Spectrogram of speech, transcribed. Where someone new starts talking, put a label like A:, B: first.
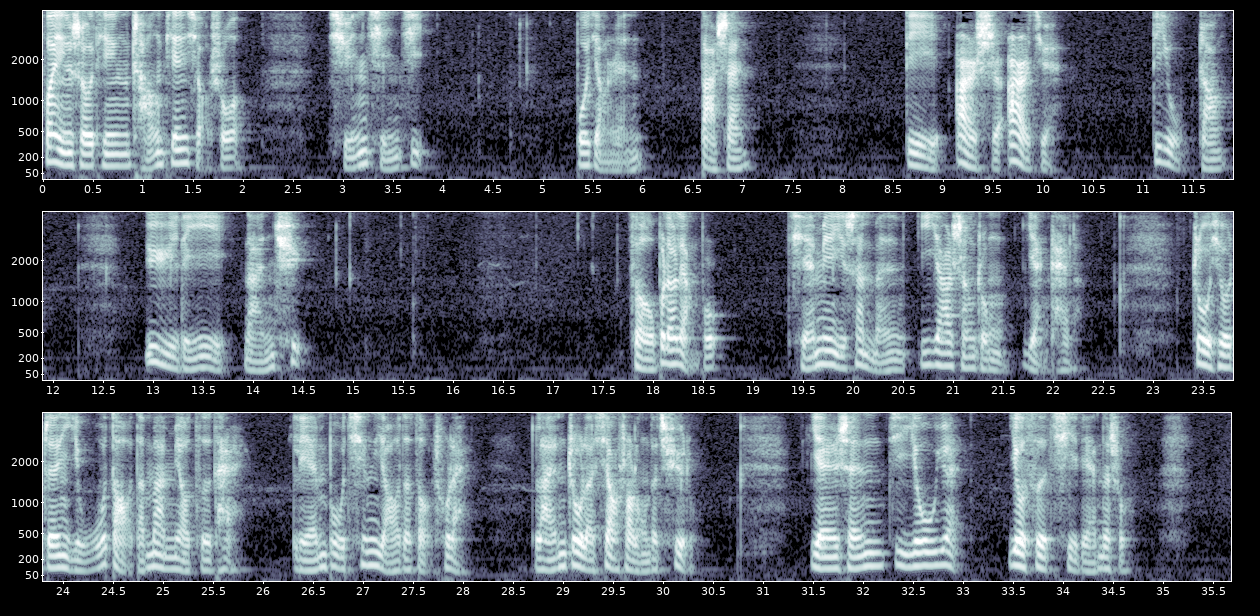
A: 欢迎收听长篇小说《寻秦记》，播讲人：大山。第二十二卷，第五章：欲离难去。走不了两步，前面一扇门咿呀声中掩开了。祝秀珍以舞蹈的曼妙姿态，莲步轻摇的走出来。拦住了项少龙的去路，眼神既幽怨，又似乞怜的说：“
